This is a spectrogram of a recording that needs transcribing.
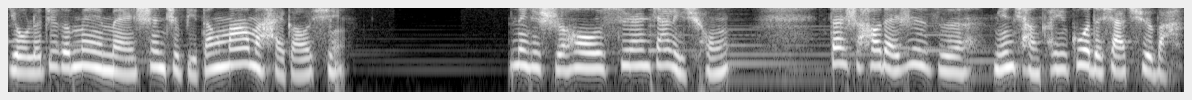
有了这个妹妹，甚至比当妈妈还高兴。那个时候虽然家里穷，但是好歹日子勉强可以过得下去吧。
